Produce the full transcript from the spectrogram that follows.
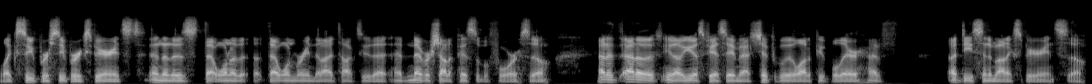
like super super experienced, and then there's that one of the, that one Marine that I talked to that had never shot a pistol before. So at a at a you know USPSA match, typically a lot of people there have a decent amount of experience. So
